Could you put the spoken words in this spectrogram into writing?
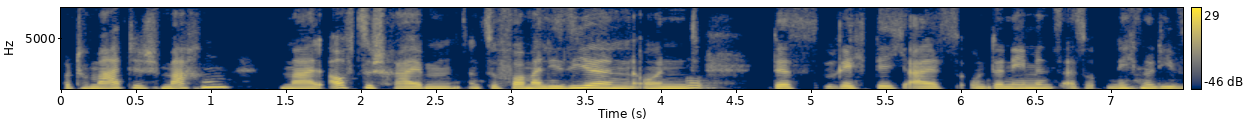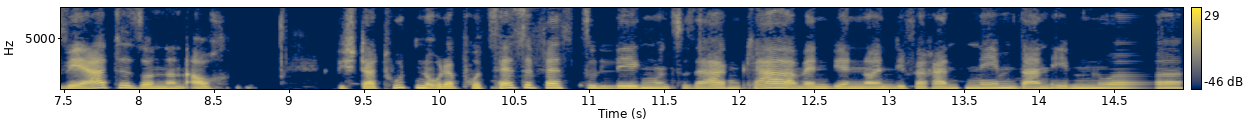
automatisch machen, mal aufzuschreiben und zu formalisieren und oh. das richtig als Unternehmens, also nicht nur die Werte, sondern auch wie Statuten oder Prozesse festzulegen und zu sagen, klar, wenn wir einen neuen Lieferanten nehmen, dann eben nur,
